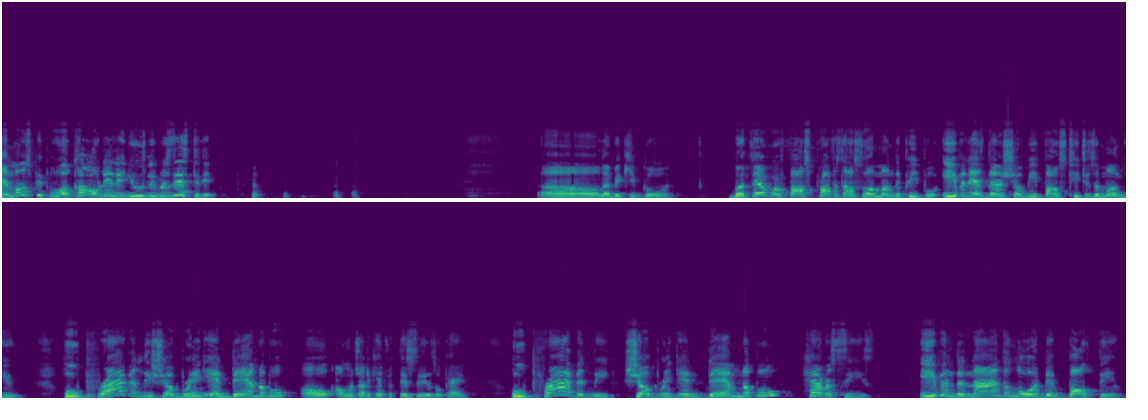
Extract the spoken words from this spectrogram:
And most people who are called in it usually resisted it. oh, let me keep going. But there were false prophets also among the people, even as there shall be false teachers among you, who privately shall bring in damnable. Oh, I want y'all to catch what this is, okay? Who privately shall bring in damnable heresies, even denying the Lord that bought them,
